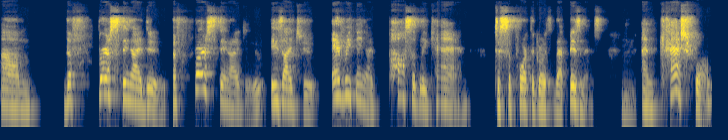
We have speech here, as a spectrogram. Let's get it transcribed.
Um, the first thing I do, the first thing I do is I do everything I possibly can to support the growth of that business. Mm. And cash flow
